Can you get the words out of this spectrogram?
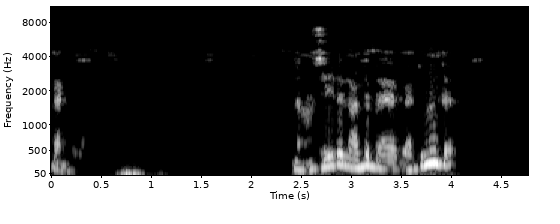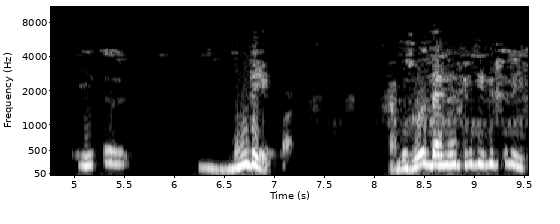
ගන්නවා. නාසයට ගඳ බෑ වැදුනට ඒක මොඩේක් වත්. සම්සෝ දැනෙන ටික ටික ටික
